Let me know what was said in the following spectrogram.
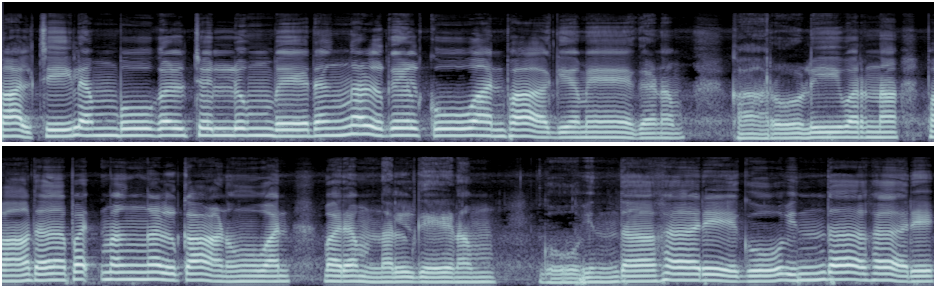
കാൽച്ചീലമ്പൂകൾ ചൊല്ലും വേദങ്ങൾ കേൾക്കുവാൻ ഭാഗ്യമേകണം. കാറോളി വർണ പാദപത്മങ്ങൾ കാണുവാൻ വരം നൽകേണം. ഗോവിന്ദ ഹരേ ഗോവിന്ദ ഹരേ.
